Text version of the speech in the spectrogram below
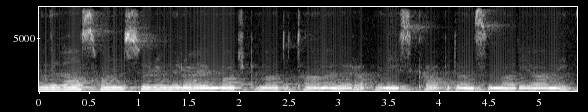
And the last one, Sura Miraya Majpamadhatana Vairapmani Sikapadan Samadhiyami.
